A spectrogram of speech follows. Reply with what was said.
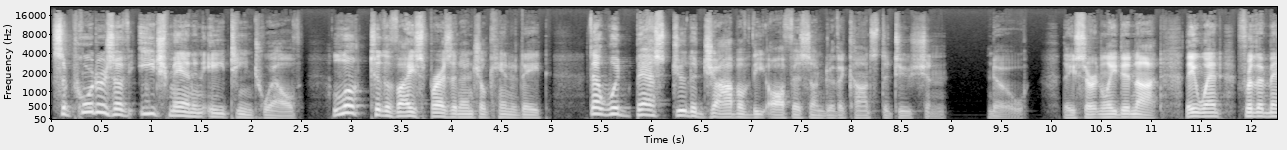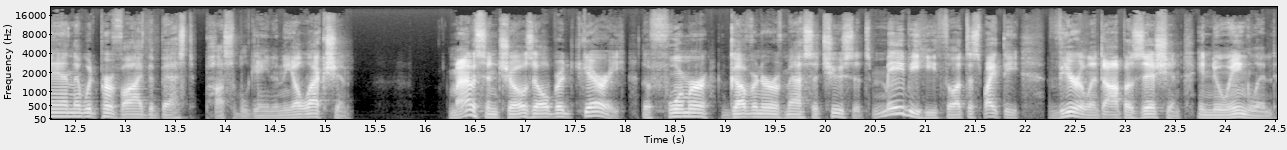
supporters of each man in 1812 looked to the vice presidential candidate that would best do the job of the office under the Constitution. No, they certainly did not. They went for the man that would provide the best possible gain in the election. Madison chose Elbridge Gerry, the former governor of Massachusetts. Maybe he thought, despite the virulent opposition in New England,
